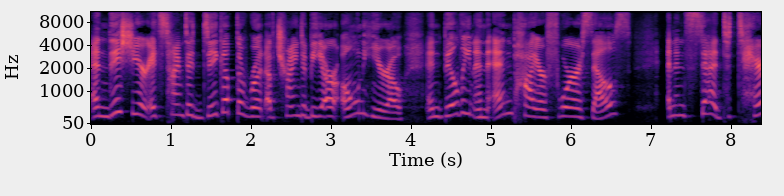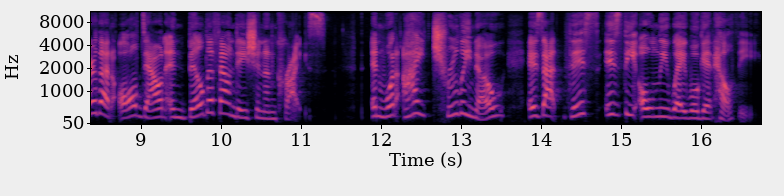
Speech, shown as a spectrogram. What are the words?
And this year, it's time to dig up the root of trying to be our own hero and building an empire for ourselves, and instead to tear that all down and build a foundation in Christ. And what I truly know is that this is the only way we'll get healthy.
